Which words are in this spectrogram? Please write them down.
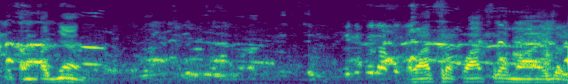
Katangkad niyan. 4-4, mga idol.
